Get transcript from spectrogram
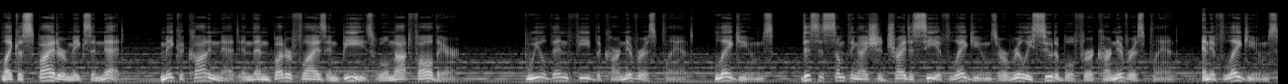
like a spider makes a net, make a cotton net and then butterflies and bees will not fall there. We'll then feed the carnivorous plant, legumes, this is something I should try to see if legumes are really suitable for a carnivorous plant, and if legumes,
